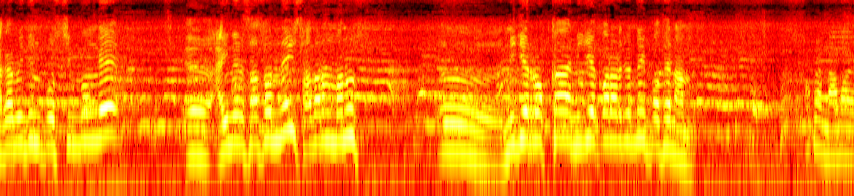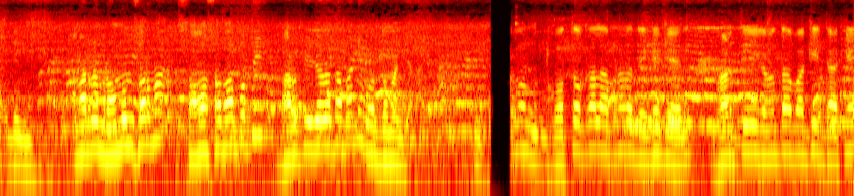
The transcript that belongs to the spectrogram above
আগামী দিন পশ্চিমবঙ্গে আইনের শাসন নেই। সাধারণ মানুষ নিজের রক্ষা নিজে করার জন্যই পথে নামে। আপনার নাম আমার নাম রমন শর্মা সহসভাপতি ভারতীয় জনতা পার্টি বর্ধমান জেলা। এখন গতকাল আপনারা দেখেছেন, ভারতীয় জনতা পার্টির ডাকে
